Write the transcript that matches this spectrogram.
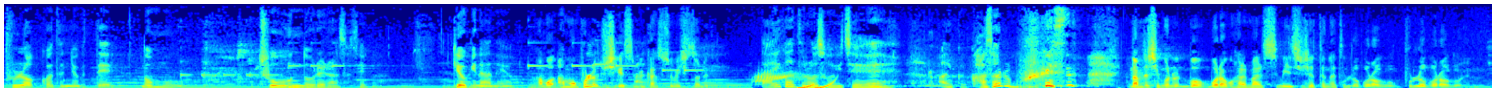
불렀거든요. 그때 너무 좋은 노래라서 제가 기억이 나네요. 한번, 한번 불러주시겠습니까? 수빈 씨 노래. 나이가 들어서 이제 아니 그 가사를 모르겠어요. 남자친구는 뭐, 뭐라고 할 말씀이 있으셨던 것 같은데. 불러보라고, 불러보라고 했는데.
